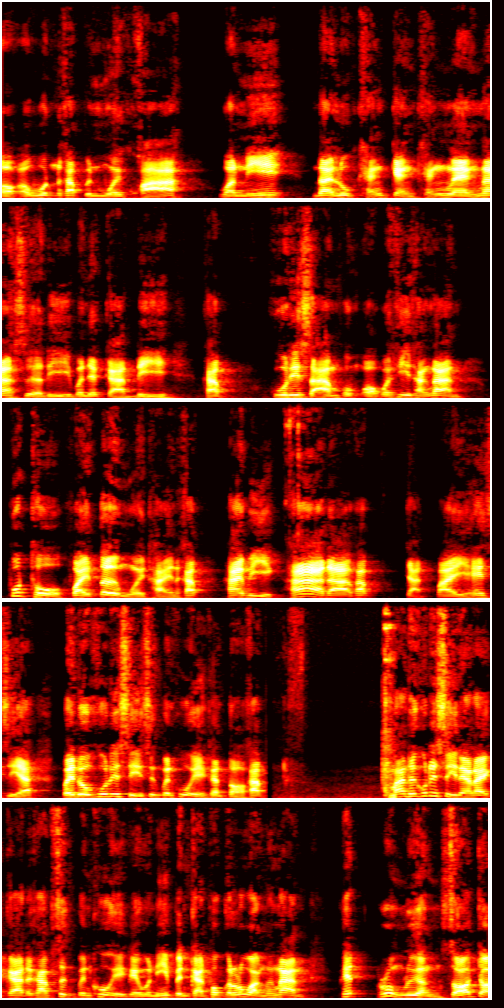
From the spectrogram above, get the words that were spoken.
ออกอาวุธนะครับ เป็นมวยขวา วันนี้ได้ลูกแข็งแกร่งแข็งแรงหน้าเสือดีบรรยากาศดีครับ คู่ที่ 3 ผมออกไปที่ทางด้าน พุทโธไฟเตอร์มวยไทยนะครับให้ไปอีก 5 ดาวครับ จัดไปอย่าให้เสีย ไปดูคู่ที่ 4 ซึ่งเป็นคู่เอกกันต่อครับ มาถึงคู่ที่ 4 ในรายการนะครับ ซึ่งเป็นคู่เอกในวันนี้เป็นการพบกันระหว่างทางด้าน เพชรรุ่งเรืองสอจอ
